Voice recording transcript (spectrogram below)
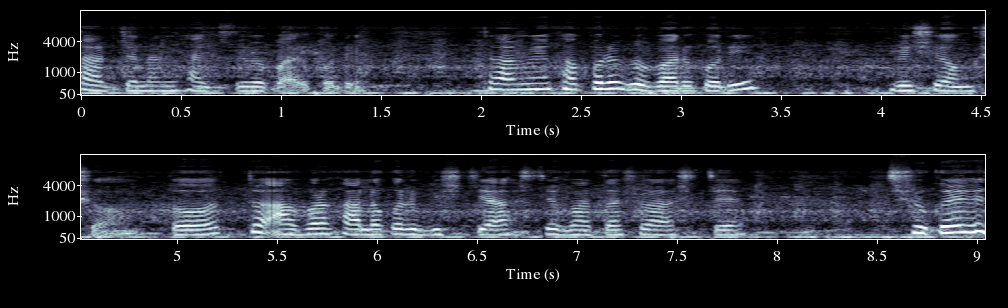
তার জন্য আমি হাগিস ব্যবহার করি। তো আমি কাপড়ে ব্যবহার করি বেশি অংশ। তো তো আবার কালো করে বৃষ্টি আসছে, বাতাসও আসছে। শুকিয়ে গেছে।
